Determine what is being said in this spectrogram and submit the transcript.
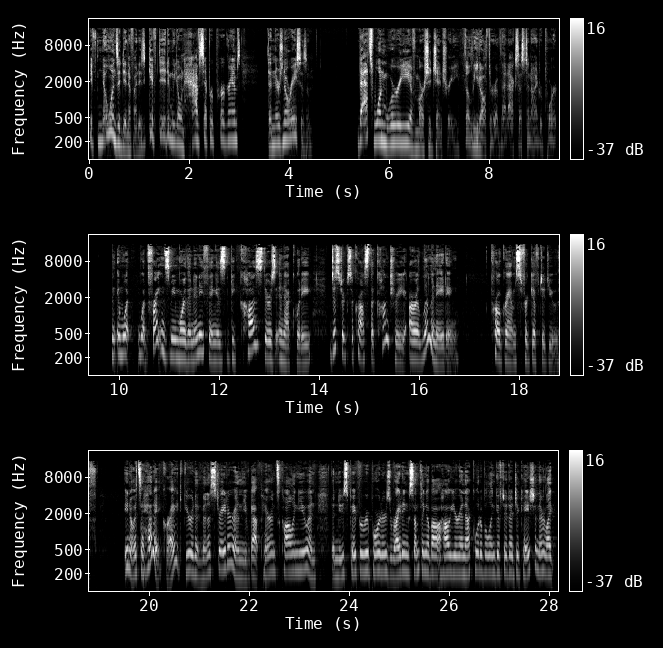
If no one's identified as gifted and we don't have separate programs, then there's no racism. That's one worry of Marcia Gentry, the lead author of that Access Denied report. And what, what frightens me more than anything is because there's inequity, districts across the country are eliminating programs for gifted youth. You know, it's a headache, right? If you're an administrator and you've got parents calling you and the newspaper reporters writing something about how you're inequitable in gifted education, they're like,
